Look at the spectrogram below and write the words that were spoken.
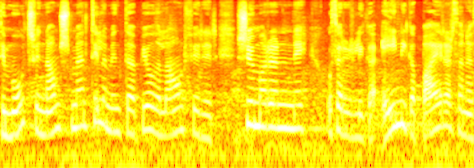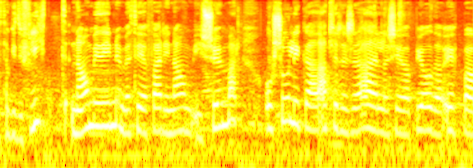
til móts við námsmenn til að mynda að bjóða lán fyrir sumarönni og það eru líka eininga bærar þannig að þú getur flýtt námiðínu með því að fara í nám í sumar og svo líka að allir þessir aðeila séu að bjóða upp á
